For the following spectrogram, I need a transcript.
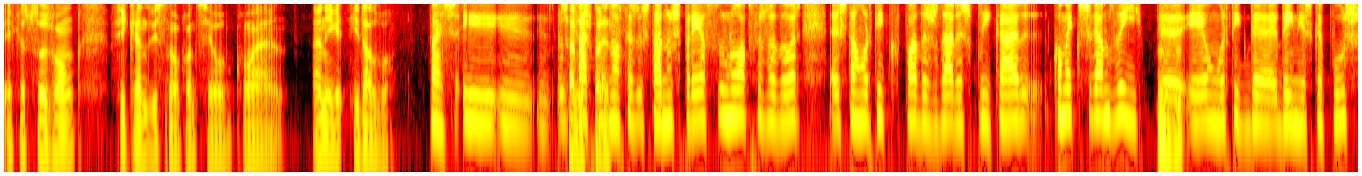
é que as pessoas vão ficando, isso não aconteceu com a Ana Hidalgo. Pois, e, e, está, de facto, no está no Expresso, no Observador, eh, está um artigo que pode ajudar a explicar como é que chegámos aí. Uhum. Eh, é um artigo da, da Inês Capucho,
